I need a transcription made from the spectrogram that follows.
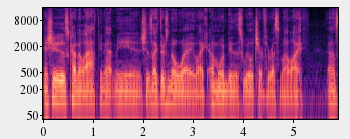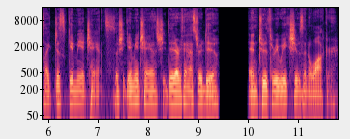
And she was kind of laughing at me and she's like, There's no way. Like, I'm going to be in this wheelchair for the rest of my life. And I was like, Just give me a chance. So she gave me a chance. She did everything I asked her to do. And two to three weeks, she was in a walker.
